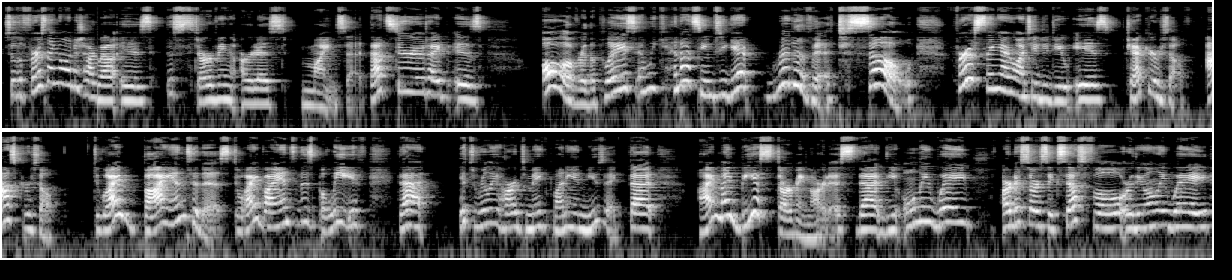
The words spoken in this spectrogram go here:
So, the first thing I want to talk about is the starving artist mindset. That stereotype is all over the place and we cannot seem to get rid of it. So, first thing I want you to do is check yourself. Ask yourself, do I buy into this? Do I buy into this belief that it's really hard to make money in music? That I might be a starving artist, that the only way artists are successful or the only way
